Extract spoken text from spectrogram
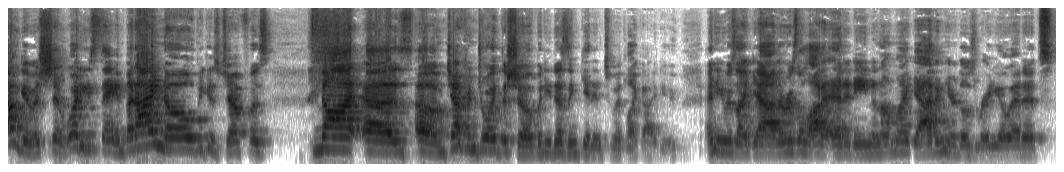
I don't give a shit what he's saying. But I know because Jeff was not as, um, Jeff enjoyed the show, but he doesn't get into it like I do. And he was like, yeah, there was a lot of editing. And I'm like, yeah, I didn't hear those radio edits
